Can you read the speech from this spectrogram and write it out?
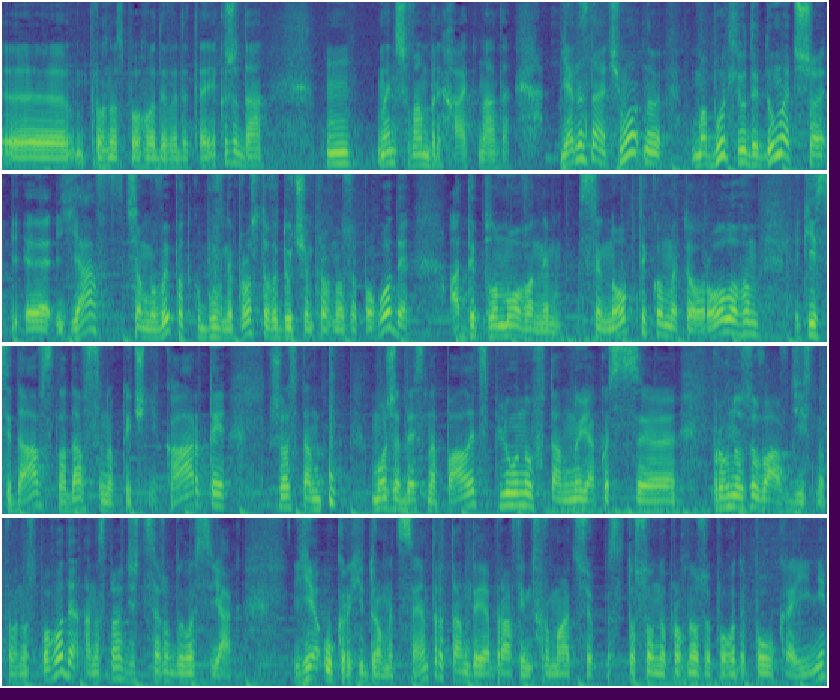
Е, прогноз погоди ведете. Я кажу, да. Менше вам брехати треба. Я не знаю чому. Ну, мабуть, люди думають, що е, я в цьому випадку був не просто ведучим прогнозу погоди, а дипломованим синоптиком, метеорологом, який сідав, складав синоптичні карти, щось там, може, десь на палець плюнув, там ну якось е, прогнозував дійсно прогноз погоди. А насправді ж це робилося як? Є Укргідрометцентр, там, де я брав інформацію стосовно прогнозу погоди по Україні.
